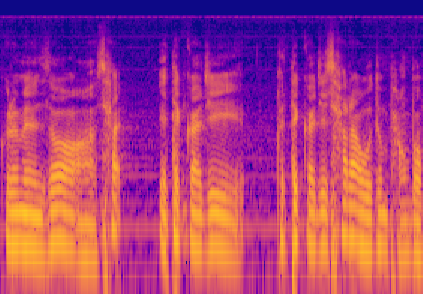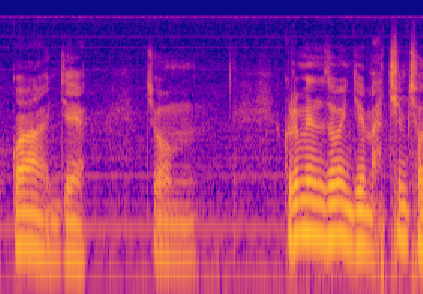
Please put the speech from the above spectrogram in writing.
그러면서 어, 사, 여태까지 그때까지 살아오던 방법과 이제 좀 그러면서 이제 마침 저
